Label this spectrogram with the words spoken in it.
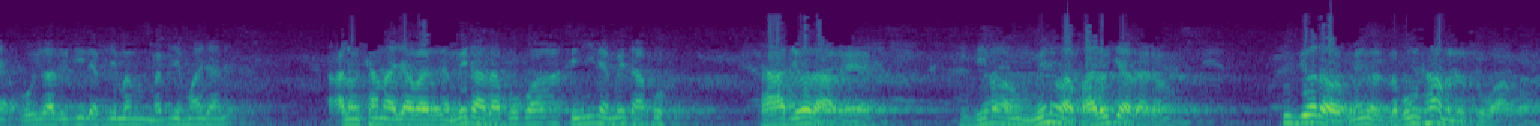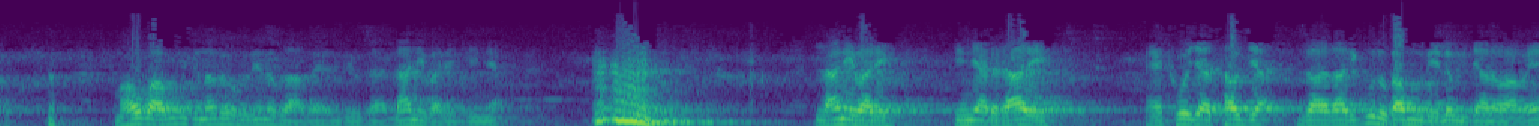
နဲ့ဟိုရွာသူကြီးလည်းပြစ်မမပြစ်မှားကြနဲ့ အလုံးချမ်းသာကြပါစေမေတ္တာသာပို့ကွာဆင်းကြီးနဲ့မေတ္တာပို့ဒါပြောတာပဲဒီဘောင်မင်းတို့ကဘာလို့ကြတာတော့သူပြောတော့မင်းတို့သဘုံထားမလို့ဆိုပါဘောမဟုတ်ပါဘူးကျွန်တော်တို့ဟိုစင်းလို့ဆိုတာပဲဒီဥစ္စာလာနေပါလေပညာလာနေပါလေပညာတရားတွေအဲထိုးကြဆောက်ကြဇာတာဒီကုသိုလ်ကောင်းမှုတွေလုပ်နေကြတော့ပါပဲ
